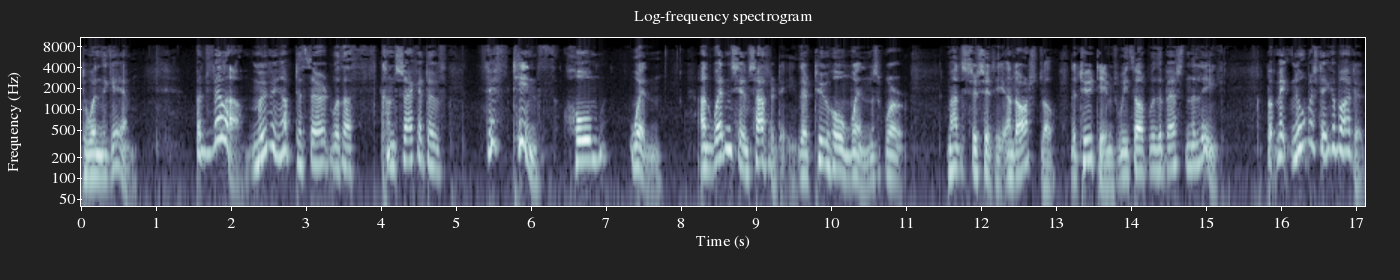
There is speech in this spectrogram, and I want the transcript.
to win the game. But Villa moving up to third with a consecutive 15th home win. And Wednesday and Saturday, their two home wins were Manchester City and Arsenal, the two teams we thought were the best in the league. But make no mistake about it,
